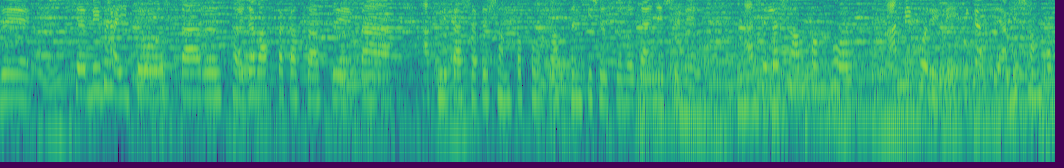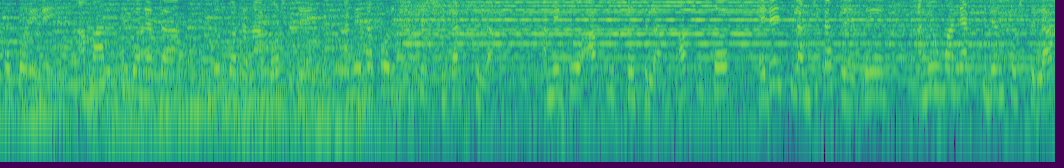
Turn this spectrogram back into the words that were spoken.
যে সে বিবাহিত, তার ছয়টা বাচ্চা কাচ্চা আছে, তা আপনি তার সাথে সম্পর্ক করছেন কিসের জন্য? জানে শুনে। আসলে সম্পর্ক আমি করি নাই, ঠিক আছে? আমি সম্পর্ক করি নাই। আমার জীবনে একটা দুর্ঘটনা ঘটছে। আমি একটা পরিস্থিতির শিকার ছিলাম। আমি একটু অসুস্থ ছিলাম। অসুস্থ এটাই ছিলাম, ঠিক আছে? যে আমি মানে অ্যাক্সিডেন্ট করছিলাম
